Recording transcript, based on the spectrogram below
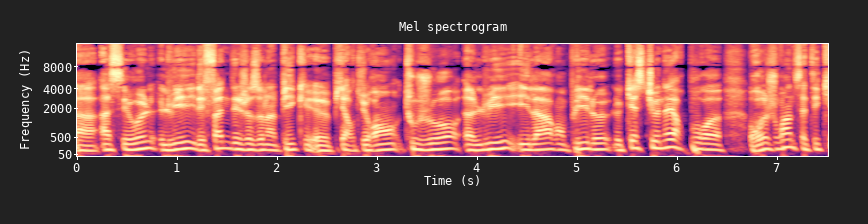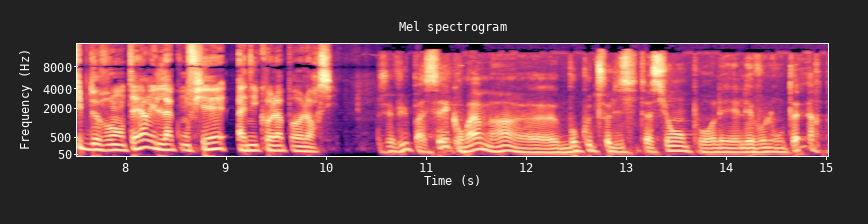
à, Séoul. Lui, il est fan des Jeux olympiques. Euh, Pierre Durand, toujours. Euh, lui, il a rempli le, questionnaire pour rejoindre cette équipe de volontaires. Il l'a confié à Nicolas Paolorsi. J'ai vu passer quand même hein, beaucoup de sollicitations pour les, les volontaires.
